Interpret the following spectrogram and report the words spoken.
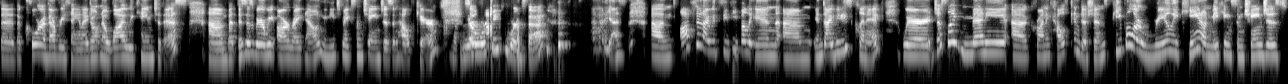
the the core of everything. And I don't know why we came to this, um, but this is where we are right now, and we need to make some changes in healthcare. We so, are working towards that. yes. Um, often I would see people in um, in diabetes clinic where, just like many uh, chronic health conditions, people are really keen on making some changes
